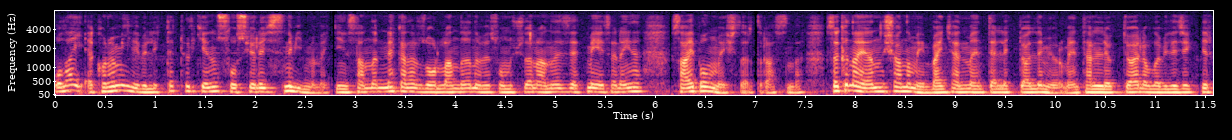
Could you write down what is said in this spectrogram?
Olay ekonomiyle birlikte Türkiye'nin sosyolojisini bilmemek, insanların ne kadar zorlandığını ve sonuçlarını analiz etme yeteneğine sahip olmayışlarıdır aslında. Sakın ha yanlış anlamayın. Ben kendime entelektüel demiyorum. Entelektüel olabilecek bir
